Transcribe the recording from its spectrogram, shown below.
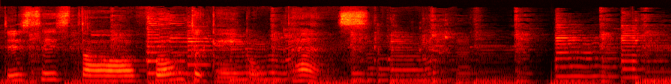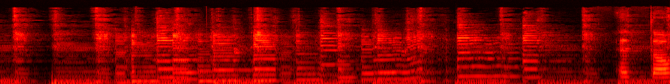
This is the front gate of PENS. At the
